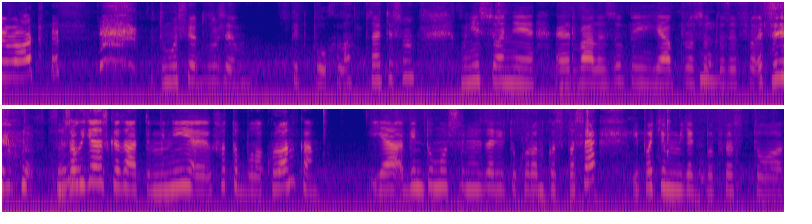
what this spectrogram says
знімати. Тому що я дуже підпухла. Знаєте що? Мені сьогодні е, рвали зуби, і я просто дуже в шоці. Що хотіла сказати, мені е, що то була коронка? Я, він думав, що він взагалі ту коронку спасе, і потім якби просто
